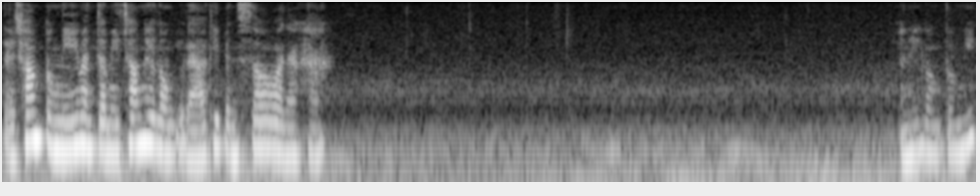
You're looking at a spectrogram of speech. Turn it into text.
แต่ช่องตรงนี้มันจะมีช่องให้ลงอยู่แล้วที่เป็นโซ่นะคะอันนี้ลงตรงนี้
